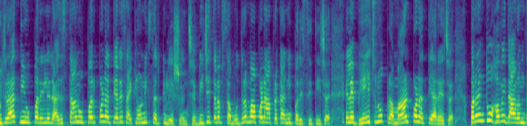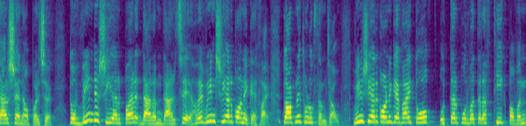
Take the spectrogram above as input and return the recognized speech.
ગુજરાતની ઉપર એટલે રાજસ્થાન ઉપર પણ અત્યારે સાયક્લોનિક સર્ક્યુલેશન છે બીજી તરફ સમુદ્રમાં પણ આ પ્રકારની પરિસ્થિતિ છે એટલે ભેજનું પ્રમાણ પણ અત્યારે છે પરંતુ હવે દારમદાર શેના પર છે તો વિન્ડ શિયર પર દારમદાર છે હવે વિન્ડ શિયર કોને કહેવાય તો આપણે થોડુંક સમજાવું વિન્ડ શિયર કોને કહેવાય તો ઉત્તર પૂર્વ તરફ ઠીક પવન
